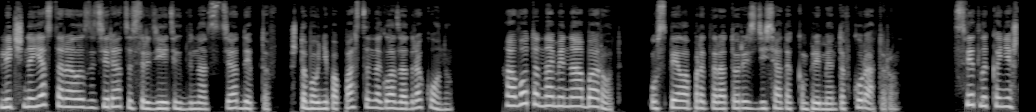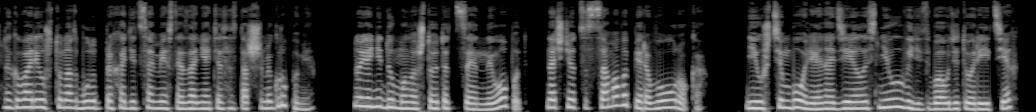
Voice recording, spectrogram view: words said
Лично я старалась затеряться среди этих двенадцати адептов, чтобы не попасться на глаза дракону. А вот она мне наоборот. Успела протараторить десяток комплиментов куратору. Светлый, конечно, говорил, что у нас будут проходить совместные занятия со старшими группами, но я не думала, что этот ценный опыт начнется с самого первого урока. И уж тем более надеялась не увидеть в аудитории тех,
